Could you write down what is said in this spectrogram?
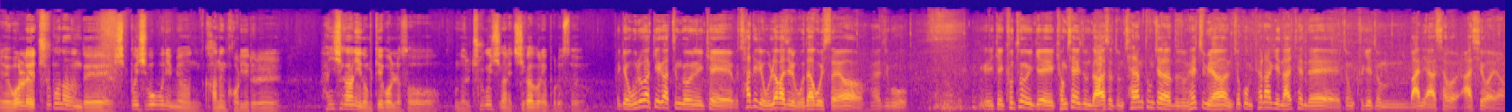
예, 원래 출근하는데 10분 15분이면 가는 거리를 1시간이 넘게 걸려서 오늘 출근 시간에 지각을 해버렸어요. 이렇게 오르막길 같은 거는 이렇게 차들이 올라가지를 못하고 있어요. 그래가지고 이렇게 교통 이게 경찰이 좀 나와서 좀 차량 통제라도 좀 해주면 조금 편하긴 할 텐데 좀 그게 좀 많이 아쉬워, 아쉬워요.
